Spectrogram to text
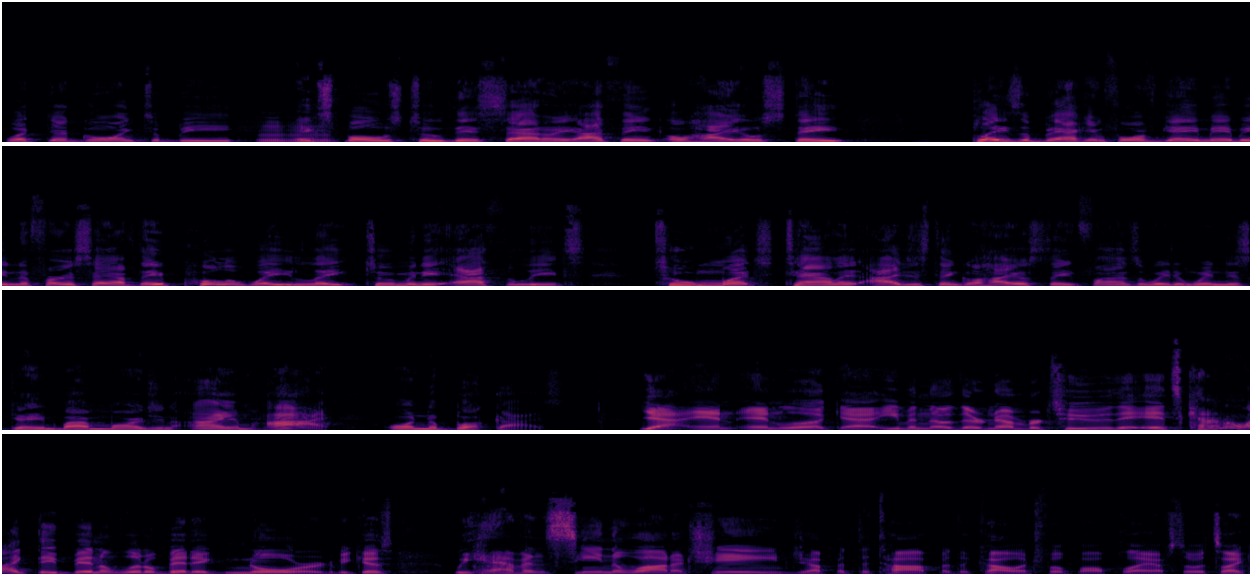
what they're going to be Mm-hmm. exposed to this Saturday. I think Ohio State plays a back and forth game maybe in the first half. They pull away late. Too many athletes, too much talent. I just think Ohio State finds a way to win this game by margin. I am high on the Buckeyes. Yeah, and and look, uh, even though they're number two, they, it's kind of like they've been a little bit ignored because we haven't seen a lot of change up at the top of the college football playoff. So it's like,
